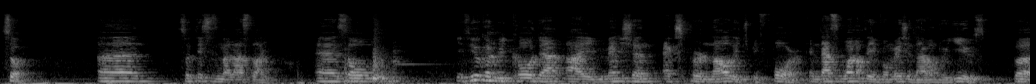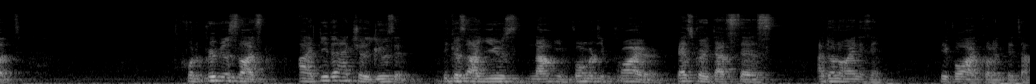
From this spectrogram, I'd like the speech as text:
so uh, so this is my last slide and so if you can recall that I mentioned expert knowledge before, and that's one of the information that I want to use, but for the previous slides, I didn't actually use it because I used non-informative prior. Basically, that says I don't know anything before I collect data.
